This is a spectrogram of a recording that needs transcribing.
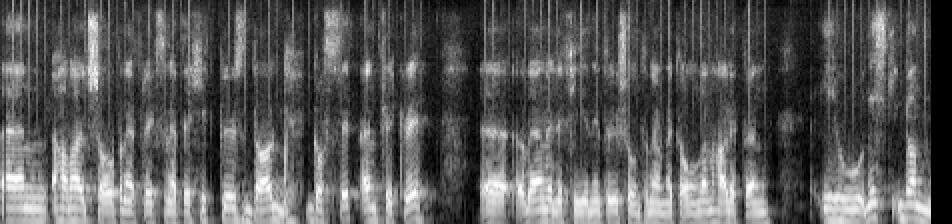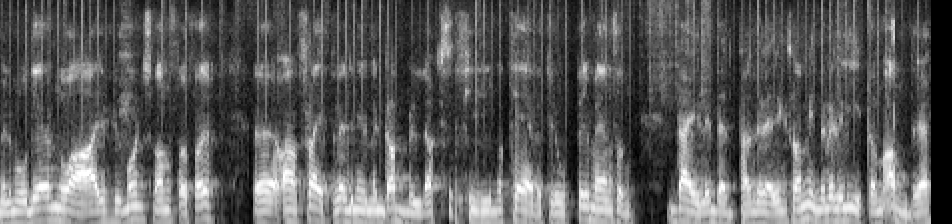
Um, han har et show på Netflix som heter Hitlers Dog, Gossip and Trickery. Uh, og Det er en veldig fin introduksjon til Norm MacDonald. Den har litt den ironisk gammelmodige noir-humoren som han står for. og han fleiper veldig mye med gammeldagse film- og TV-troper med en sånn deilig deadpan-levering. Så han minner veldig lite om andre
